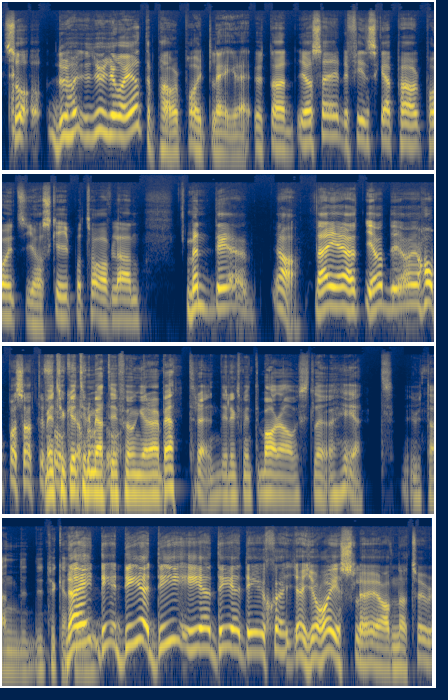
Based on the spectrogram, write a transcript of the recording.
Så nu, nu gör jag inte powerpoint längre, utan jag säger det finns inga powerpoints, jag skriver på tavlan. Men det, ja, nej, jag, jag, jag hoppas att det Men jag tycker funkar till och med att det fungerar bättre. Det är liksom inte bara av slöhet, utan du- tycker att Nej, det... det, det, det är, det, det är, jag är slö av natur,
